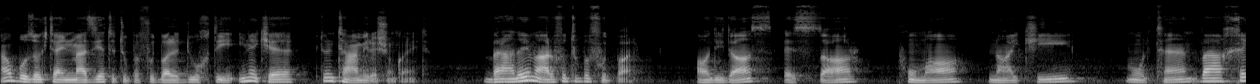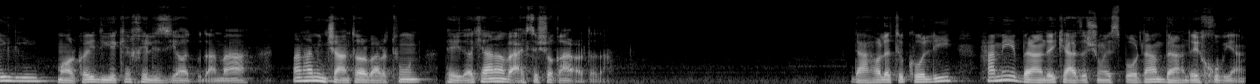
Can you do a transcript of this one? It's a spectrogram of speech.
اما بزرگترین مزیت توپ فوتبال دوختی اینه که می‌تونید تعمیرشون کنید. برندهای معروف توپ فوتبال آدیداس، استار، پوما، نایکی، مولتن و خیلی مارکای دیگه که خیلی زیاد بودن و من همین چند تا رو براتون پیدا کردم و عکسش رو قرار دادم. در حالت کلی همه برندهایی که ازشون اسپردم برندهای خوبی هن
